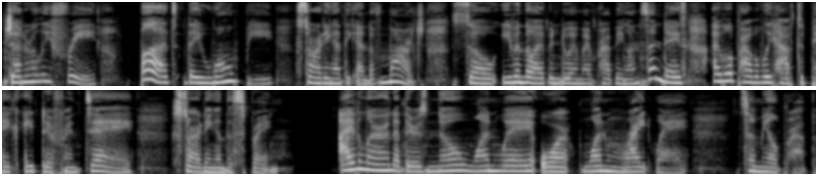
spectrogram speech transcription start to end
generally free, but they won't be starting at the end of March. So even though I've been doing my prepping on Sundays, I will probably have to pick a different day starting in the spring. I've learned that there's no one way or one right way to meal prep.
